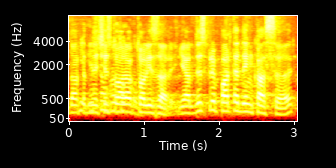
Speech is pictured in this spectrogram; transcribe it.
dacă este necesită o actualizare. Iar despre partea de încasări,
